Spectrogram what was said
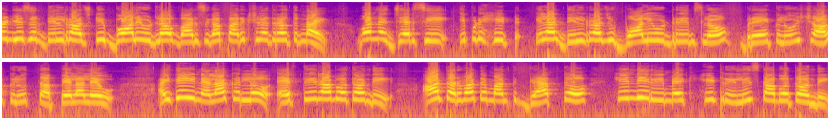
ప్రొడ్యూసర్ దిల్ రాజ్కి బాలీవుడ్లో వరుసగా పరీక్షలు ఎదురవుతున్నాయి. మొన్న జెర్సీ ఇప్పుడు హిట్. ఇలా దిల్ రాజు బాలీవుడ్ డ్రీమ్స్లో బ్రేకులు షాకులు తప్పేలా లేవు. అయితే ఈ నెలాఖరులో ఎఫ్ త్రీ రాబోతోంది. ఆ తర్వాత మంత్ గ్యాప్తో హిందీ రీమేక్ హిట్ రిలీజ్ కాబోతోంది.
